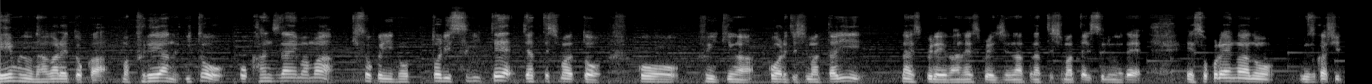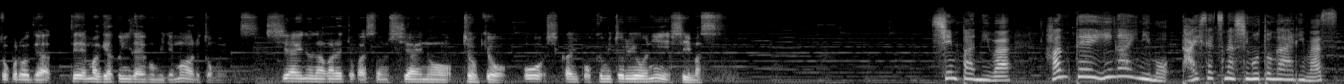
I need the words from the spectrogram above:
ゲームの流れとか、まあ、プレイヤーの意図を感じないまま規則にのっとりすぎてやってしまうと、こう、雰囲気が壊れてしまったり、ナイスプレーがナイスプレーじゃなくなってしまったりするので、えそこら辺があの、難しいところであって、まあ、逆に醍醐味でもあると思います。試合の流れとか、その試合の状況をしっかりこう、汲み取るようにしています。審判には、判定以外にも大切な仕事があります。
